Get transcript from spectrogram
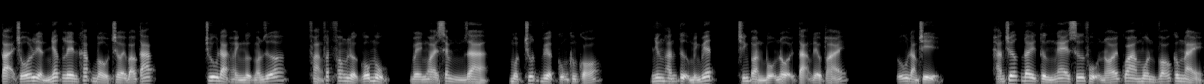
tại chỗ liền nhấc lên khắp bầu trời bao táp. Chu đạt hoành ngược ngón giữa, phản phất phong lược gỗ mục, bề ngoài xem ra, một chút việc cũng không có. Nhưng hắn tự mình biết, chính toàn bộ nội tạng đều thoái ưu đàm chỉ hắn trước đây từng nghe sư phụ nói qua môn võ công này,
